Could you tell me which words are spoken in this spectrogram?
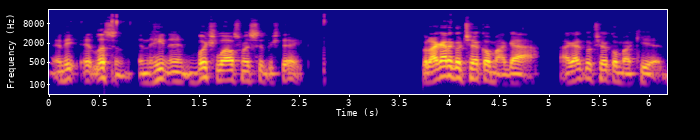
and, he, and listen, and he and Butch loves Mississippi State, but I got to go check on my guy. I got to go check on my kid.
